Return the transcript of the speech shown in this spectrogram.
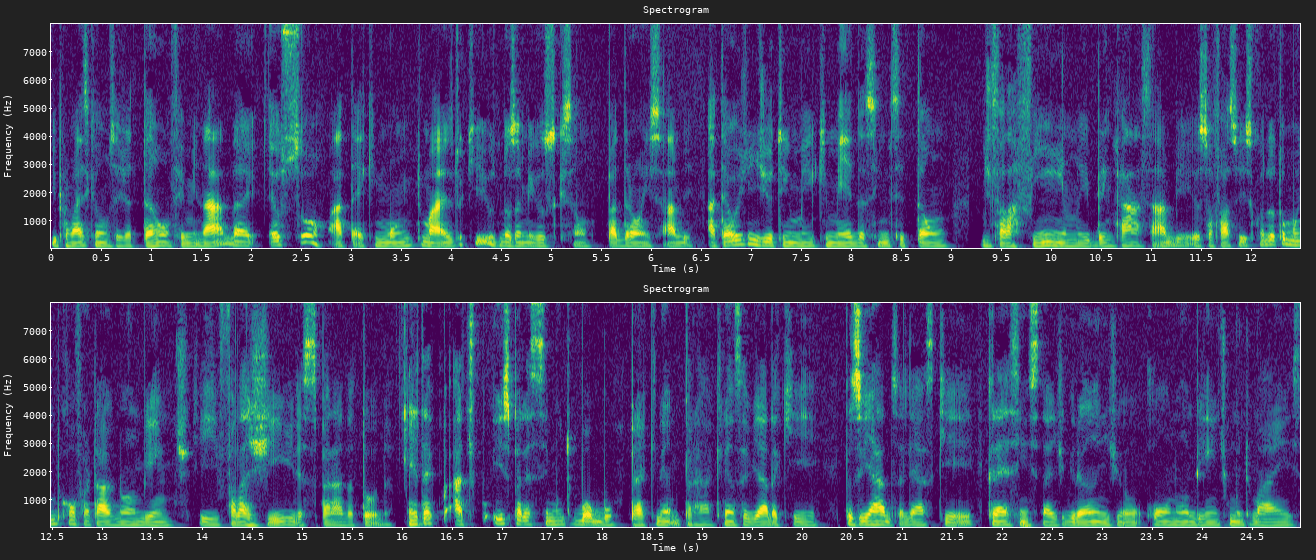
E por mais que eu não seja tão afeminada, eu sou até que muito mais do que os meus amigos que são padrões, sabe? Até hoje em dia eu tenho meio que medo, assim, de ser tão. de falar fino e brincar, sabe? Eu só faço isso quando eu tô muito confortável no ambiente. E falar gíria, essas paradas todas. E até, ah, tipo, isso parece ser muito bobo pra, pra criança viada que os viados, aliás, que crescem em cidade grande ou, ou num ambiente muito mais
